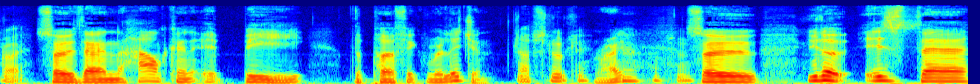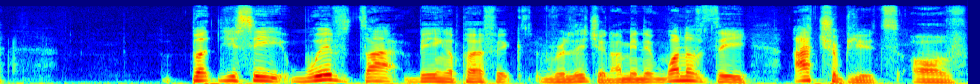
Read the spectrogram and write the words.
right So then, how can it be the perfect religion? absolutely Right. Yeah, absolutely. So, you know, is there. But you see, with that being a perfect religion, I mean, one of the attributes of,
